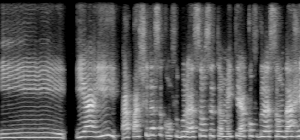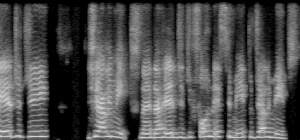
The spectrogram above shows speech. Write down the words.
E, e aí, a partir dessa configuração, você também tem a configuração da rede de, de alimentos, né? Da rede de fornecimento de alimentos.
